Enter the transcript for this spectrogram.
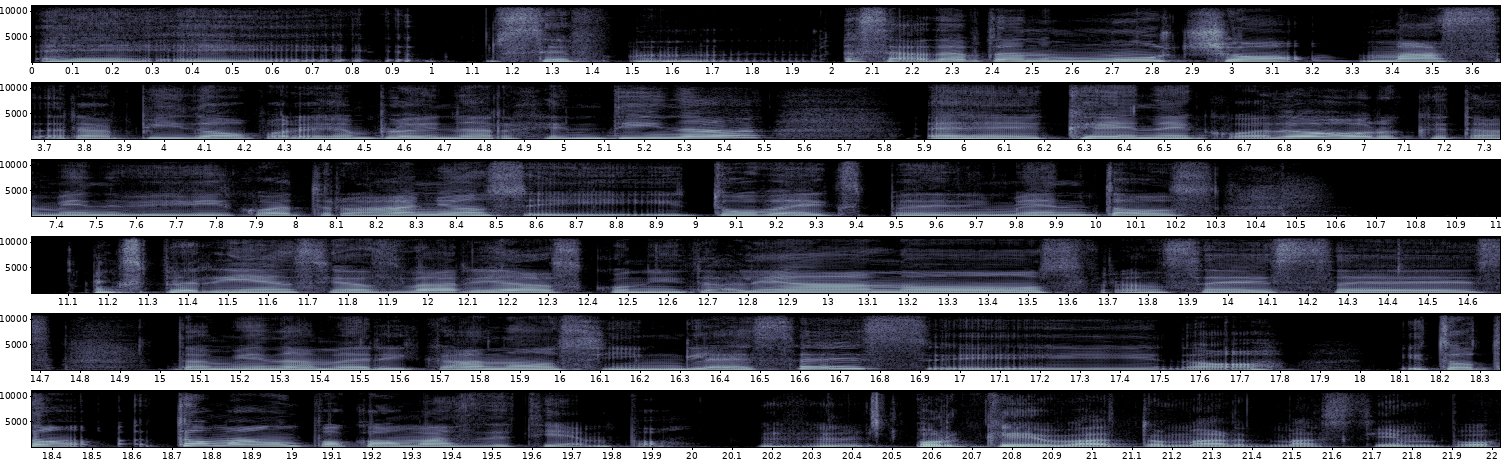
eh, eh, se, mm, adaptan mucho más rápido, por ejemplo, en Argentina que en Ecuador, que también viví cuatro años y tuve experimentos experiencias varias con italianos, franceses, también americanos e ingleses y no, y toma un poco más de tiempo. ¿Por qué va a tomar más tiempo?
